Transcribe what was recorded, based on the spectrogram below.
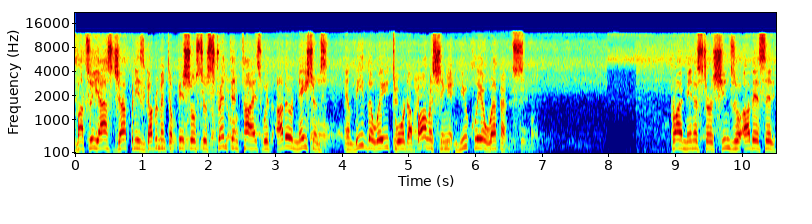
Matsui asked Japanese government officials to strengthen ties with other nations and lead the way toward abolishing nuclear weapons. Prime Minister Shinzo Abe said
